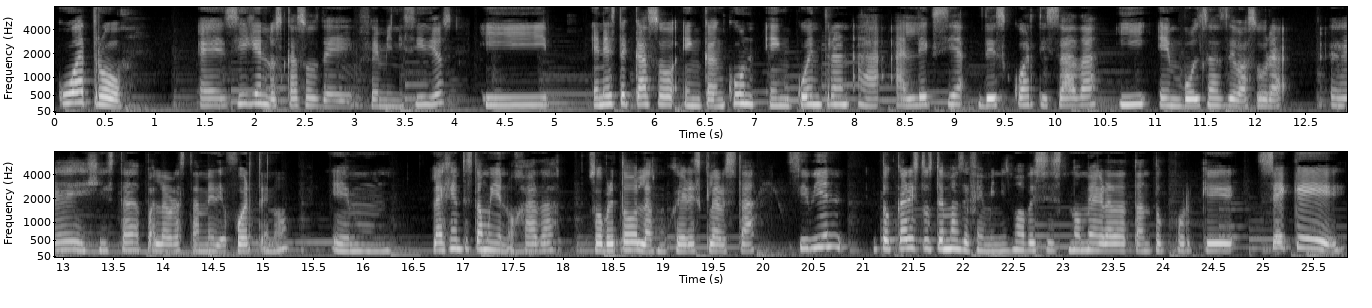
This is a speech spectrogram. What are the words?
4. Eh, siguen los casos de feminicidios y en este caso, en Cancún encuentran a Alexia descuartizada y en bolsas de basura. esta palabra está medio fuerte, ¿no? Em, la gente está muy enojada, sobre todo las mujeres, claro está. Si bien tocar estos temas de feminismo a veces no me agrada tanto porque sé que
